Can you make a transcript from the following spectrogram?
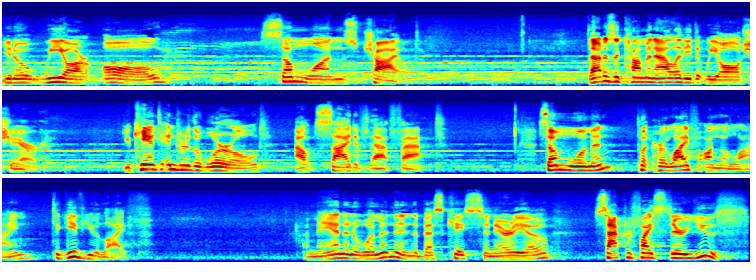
You know, we are all someone's child. That is a commonality that we all share. You can't enter the world outside of that fact. Some woman put her life on the line to give you life. A man and a woman, in the best case scenario, sacrificed their youth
